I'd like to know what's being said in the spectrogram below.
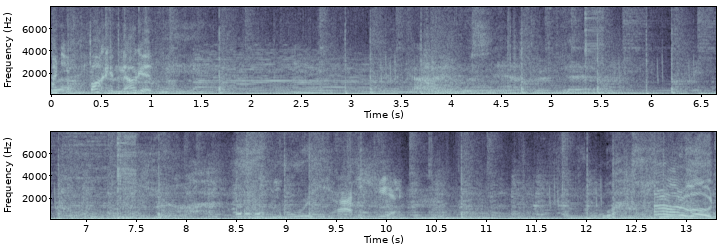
Like you fucking nugget! Shit. I don't want to vote.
